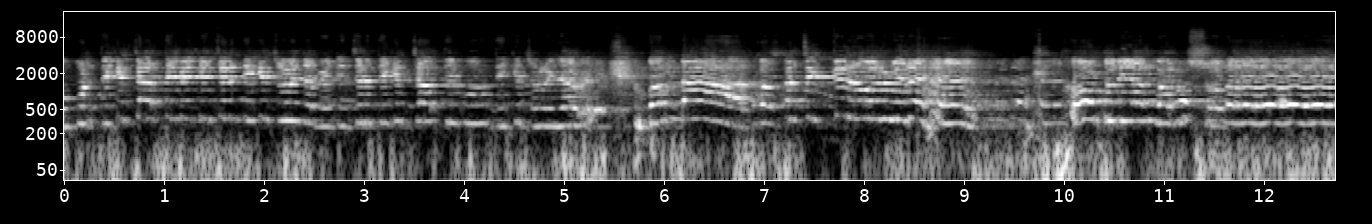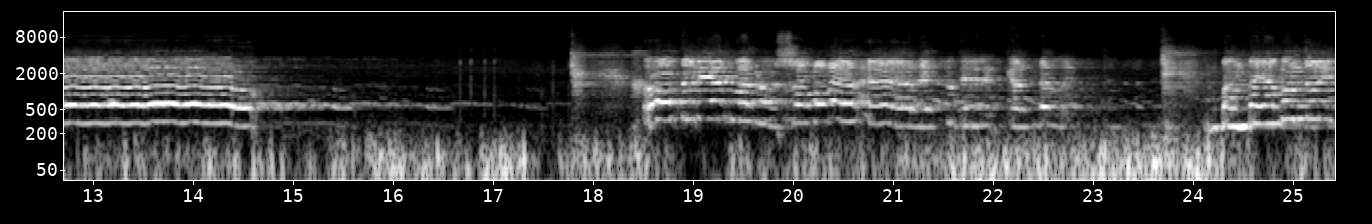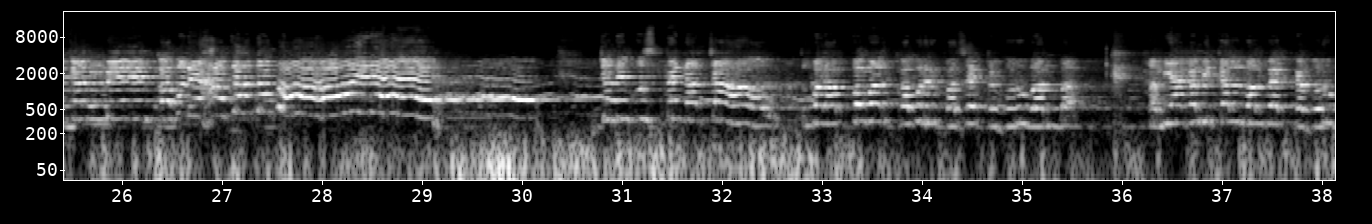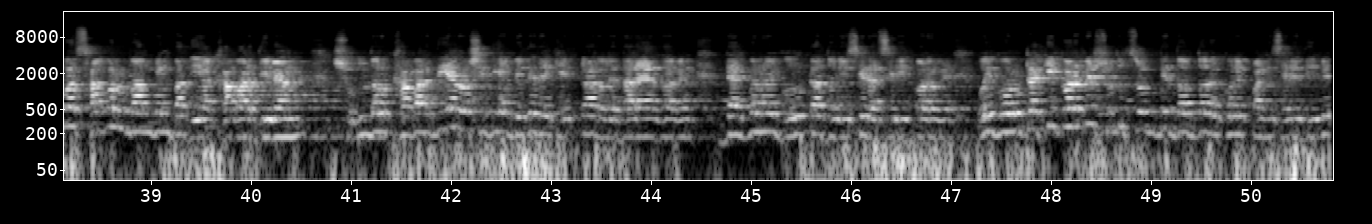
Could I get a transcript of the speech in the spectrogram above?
উপর থেকে চাপ দিবে, নিচের দিকে চলে যাবে, নিচের দিকে চাপ দিবে দিকে চলে যাবে। বান্দা, কষ্ট চিৎকার বলবে রে। দুনিয়ার মানুষ শোনো। একটু দেরি, কান্না। বান্দা, এমন ধরে তোমার আব্বা মার কবরের পাশে একটা গরু বানবা। আমি আগামীকাল বলব, একটা গরু বা ছাগল বানবেন বা দিয়া খাবার দিবেন। সুন্দর খাবার দিয়া, রশি দিয়ে বেঁধে রেখে একটু আড়ালে দাঁড়ায় যাবেন। দেখবেন ওই গরুটা দড়ি ছেড়াছিড়ি করবে। ওই গরুটা কি করবে? শুধু চোখ দিয়ে দর করে পানি ছেড়ে দিবে।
